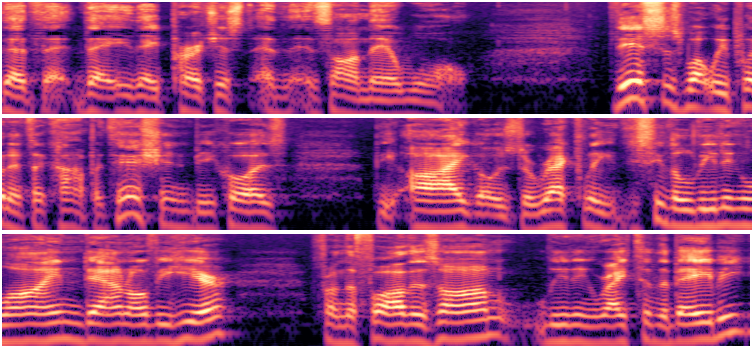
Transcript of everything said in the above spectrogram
that they, they purchased and it's on their wall. This is what we put into competition because the eye goes directly, you see the leading line down over here from the father's arm leading right to the baby?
